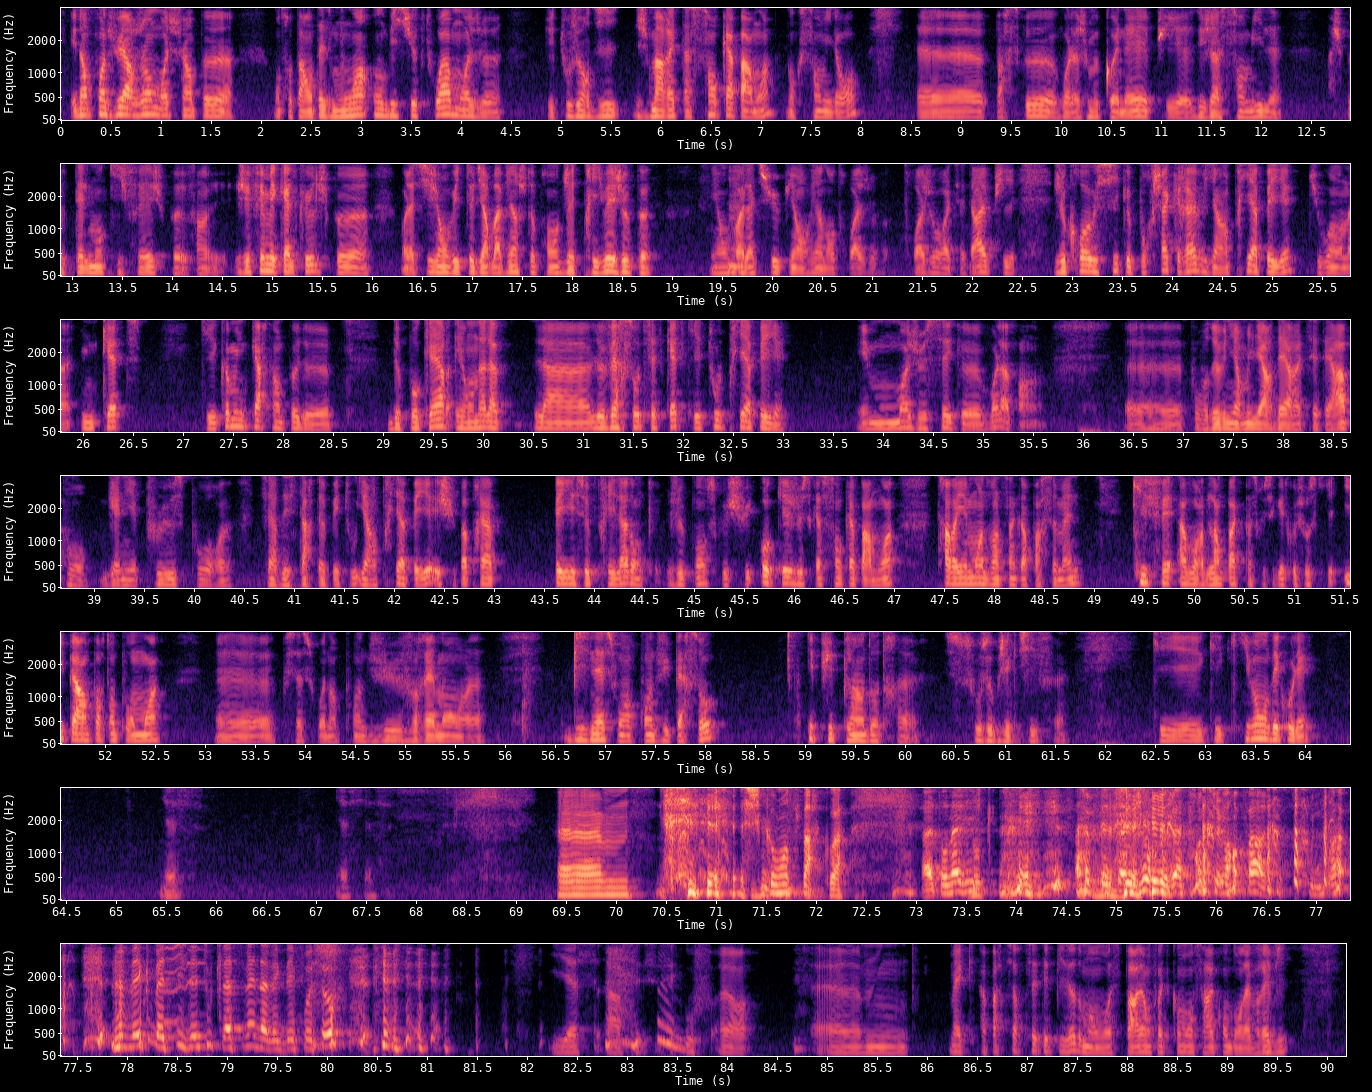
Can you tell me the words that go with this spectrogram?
et d'un point de vue argent moi je suis un peu euh, entre parenthèses moins ambitieux que toi moi je j'ai toujours dit je m'arrête à 100K par mois donc 100 000 euros euh, parce que voilà je me connais et puis euh, déjà 100 000 bah, je peux tellement kiffer je peux enfin j'ai fait mes calculs je peux euh, voilà si j'ai envie de te dire bah viens je te prends en jet privé je peux et on va là-dessus, puis on revient dans trois jours, trois jours, etc. Et puis, je crois aussi que pour chaque rêve, il y a un prix à payer. Tu vois, on a une quête qui est comme une carte un peu de, de poker, et on a la, la, le verso de cette quête qui est tout le prix à payer. Et moi, je sais que, voilà, enfin, euh, pour devenir milliardaire, etc., pour gagner plus, pour euh, faire des startups et tout, il y a un prix à payer, et je suis pas prêt à payer ce prix-là, donc je pense que je suis OK jusqu'à 100K par mois, travailler moins de 25 heures par semaine, kiffer, avoir de l'impact parce que c'est quelque chose qui est hyper important pour moi, euh, que ça soit d'un point de vue vraiment business ou un point de vue perso, et puis plein d'autres sous-objectifs qui, qui, qui vont découler. Yes. Yes, yes. Euh, je commence par quoi? À ton avis, Donc- ça fait 5 jours que j'attends que tu m'en parles. Le mec m'a teasé toute la semaine avec des photos. Yes, alors c'est- ouf. Alors, euh, mec, à partir de cet épisode, on va se parler en fait comment ça raconte dans la vraie vie.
